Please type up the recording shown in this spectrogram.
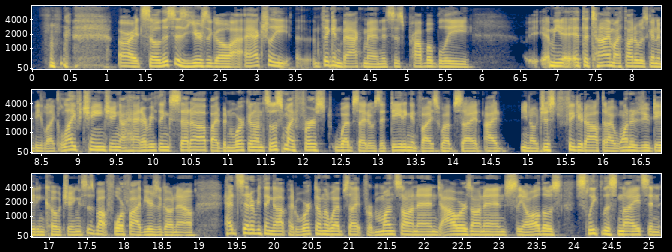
All right. So this is years ago. I actually, uh, I'm thinking back, man, this is probably, I mean, at the time I thought it was going to be like life changing. I had everything set up. I'd been working on, so this is my first website. It was a dating advice website. I you know, just figured out that I wanted to do dating coaching. This is about four or five years ago now. Had set everything up, had worked on the website for months on end, hours on end, you know, all those sleepless nights, and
